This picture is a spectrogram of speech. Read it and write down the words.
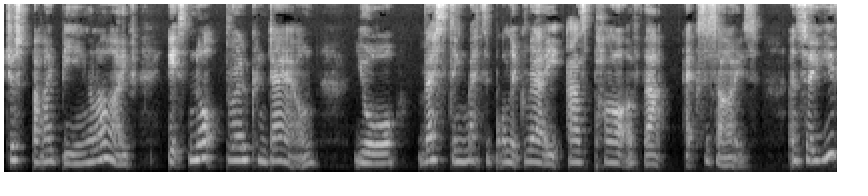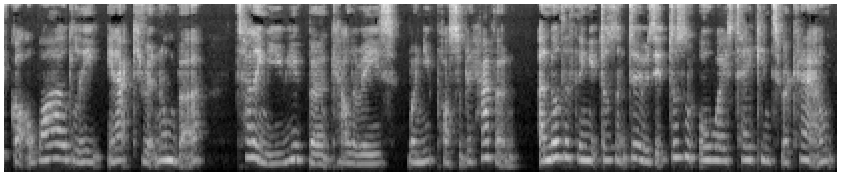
just by being alive. It's not broken down your resting metabolic rate as part of that exercise. And so you've got a wildly inaccurate number telling you you've burnt calories when you possibly haven't. Another thing it doesn't do is it doesn't always take into account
